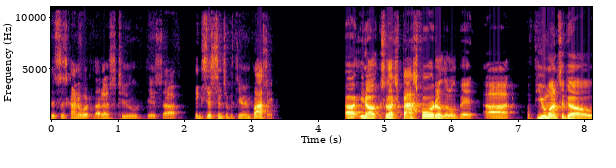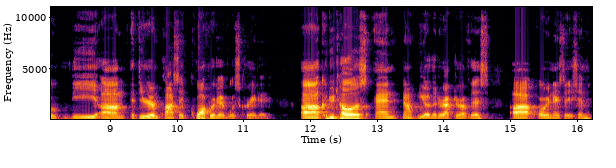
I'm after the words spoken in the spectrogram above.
this is kind of what led us to this uh, existence of Ethereum Classic. Uh, you know, so let's fast forward a little bit. Uh, a few months ago, the um, Ethereum Classic Cooperative was created. Uh, could you tell us, and now you're the director of this uh, organization,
